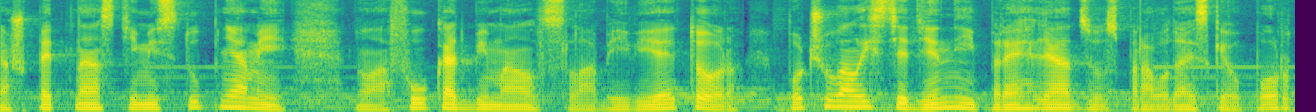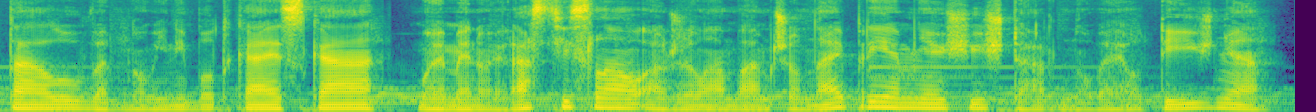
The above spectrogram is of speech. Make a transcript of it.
až 15 stupňami, no a fúkať by mal slabý vietor. Počúvali ste denný prehľad zo spravodajského portálu webnoviny.sk. Moje meno je Rastislav a želám vám čo najpríjemnejší štart nového týždňa.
